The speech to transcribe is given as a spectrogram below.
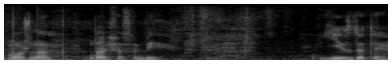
Можна далі собі їздити.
